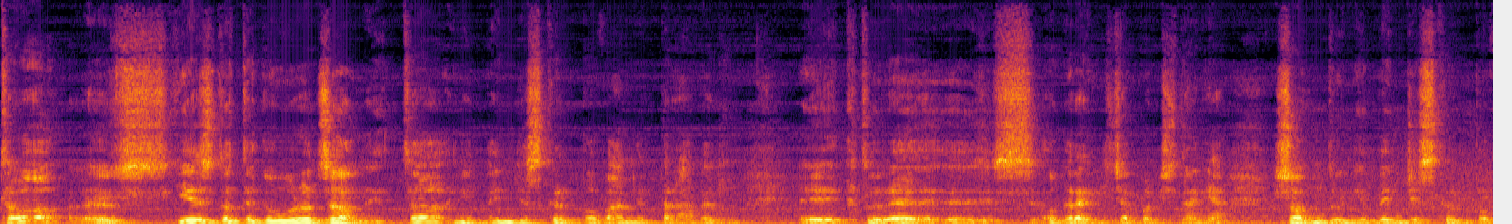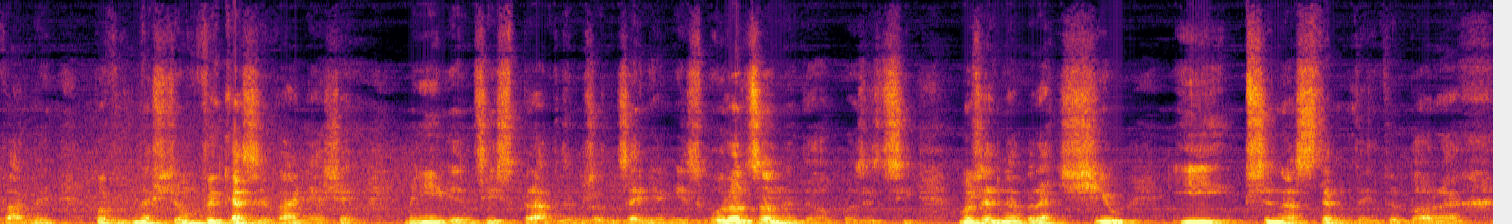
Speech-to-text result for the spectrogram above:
to e, jest do tego urodzony. To nie będzie skrępowane prawem, y, które s- ogranicza poczynania rządu, nie będzie skrępowany powinnością wykazywania się mniej więcej sprawnym rządzeniem. Jest urodzony do opozycji, może nabrać sił i przy następnych wyborach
